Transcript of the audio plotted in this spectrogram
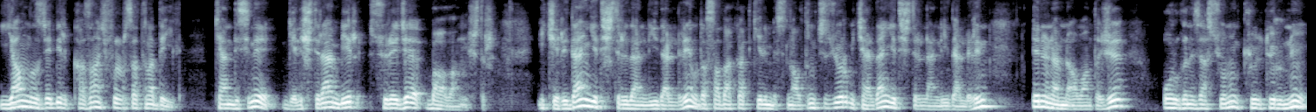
yalnızca bir kazanç fırsatına değil, kendisini geliştiren bir sürece bağlanmıştır. İçeriden yetiştirilen liderlerin, o da sadakat kelimesinin altını çiziyorum, içeriden yetiştirilen liderlerin en önemli avantajı organizasyonun kültürünü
